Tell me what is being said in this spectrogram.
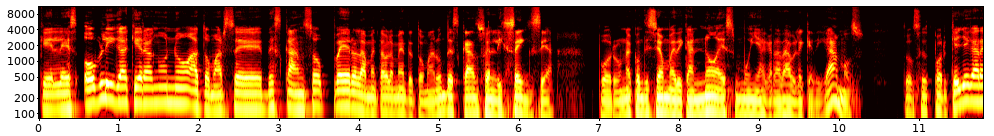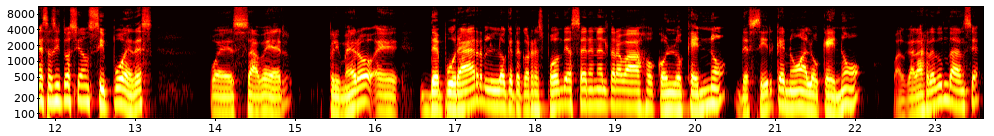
que les obliga, quieran o no, a tomarse descanso, pero lamentablemente tomar un descanso en licencia por una condición médica no es muy agradable que digamos. Entonces, ¿por qué llegar a esa situación si puedes? Pues saber, primero, eh, depurar lo que te corresponde hacer en el trabajo con lo que no, decir que no a lo que no, valga la redundancia,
